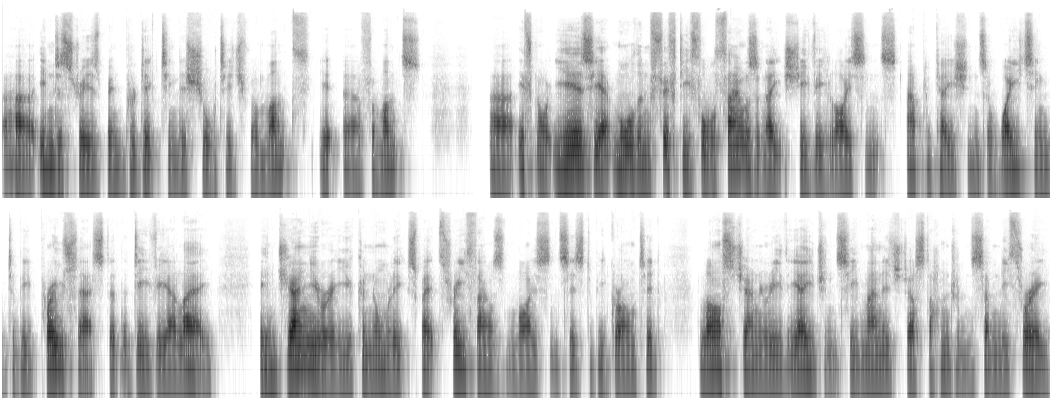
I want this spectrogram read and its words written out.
Uh, industry has been predicting this shortage for months, uh, for months, uh, if not years. Yet more than 54,000 HGV license applications are waiting to be processed at the DVLA. In January, you can normally expect 3,000 licenses to be granted. Last January, the agency managed just 173.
